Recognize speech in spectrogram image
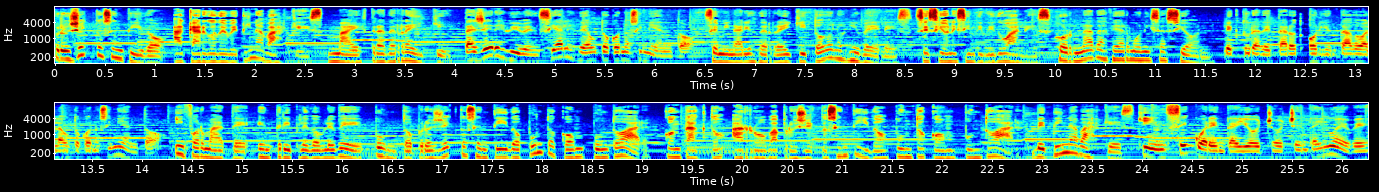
Proyecto Sentido, a cargo de Betina Vázquez, maestra de Reiki. Talleres vivenciales de autoconocimiento, seminarios de Reiki todos los niveles, sesiones individuales, jornadas de armonización, lectura de tarot orientado al autoconocimiento. Informate en www.proyectosentido.com.ar. Contacto arroba proyectosentido.com.ar. Betina Vázquez, 15 48 89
